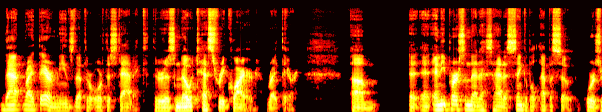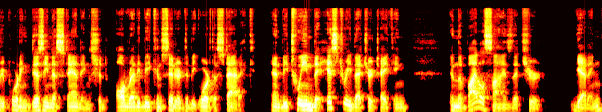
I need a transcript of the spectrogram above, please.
That right there means that they're orthostatic. There is no test required right there. Um, any person that has had a syncopal episode or is reporting dizziness standing should already be considered to be orthostatic. And between the history that you're taking and the vital signs that you're getting,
